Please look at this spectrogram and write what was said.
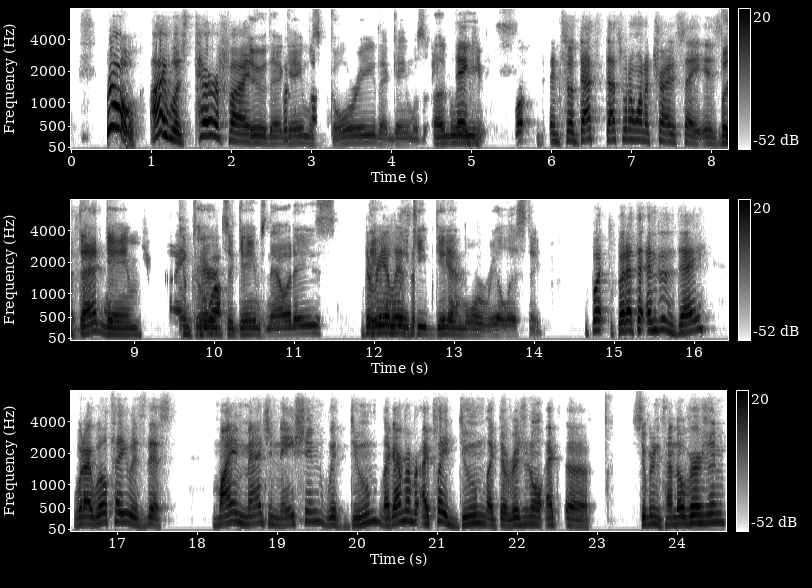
bro, I was terrified. Dude, that But- game was gory. That game was ugly. Thank you. Well, and so that's that's what I want to try to say is. the But that game, I compared up, to games nowadays, the they only realism. keep getting yeah. more realistic. But but at the end of the day, what I will tell you is this: my imagination with Doom. Like I remember, I played Doom, like the original uh, Super Nintendo version,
